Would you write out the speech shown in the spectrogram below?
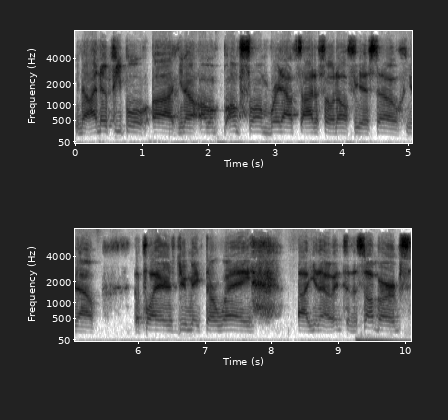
you know, I know people. Uh, you know, I'm, I'm from right outside of Philadelphia, so you know, the players do make their way, uh, you know, into the suburbs.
